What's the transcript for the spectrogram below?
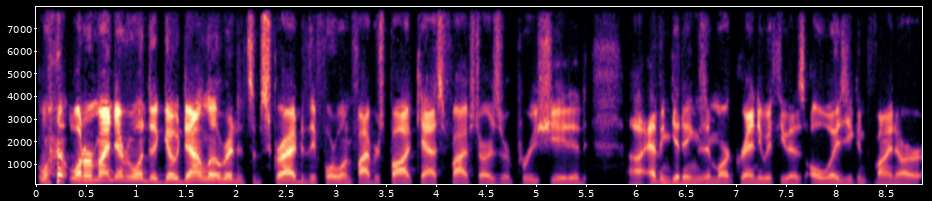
want to remind everyone to go download, rate, and subscribe to the 415ers podcast. Five stars are appreciated. Uh, Evan Giddings and Marc Grandi with you as always. You can find our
